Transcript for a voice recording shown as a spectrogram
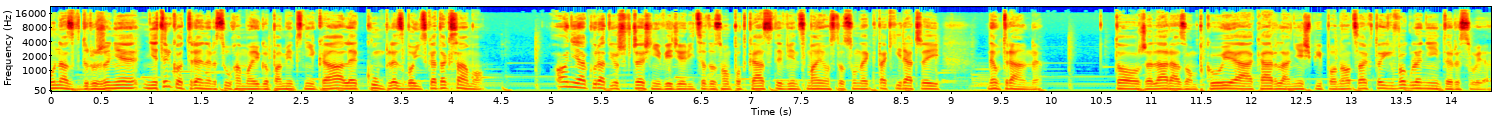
U nas w drużynie nie tylko trener słucha mojego pamiętnika, ale kumple z boiska tak samo. Oni akurat już wcześniej wiedzieli, co to są podcasty, więc mają stosunek taki raczej neutralny. To, że Lara ząbkuje, a Karla nie śpi po nocach, to ich w ogóle nie interesuje.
